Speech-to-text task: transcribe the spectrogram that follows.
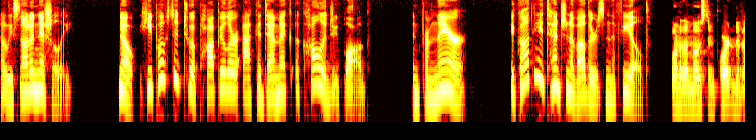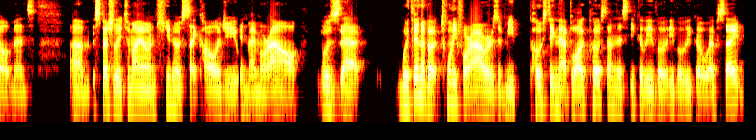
at least not initially. No, he posted to a popular academic ecology blog. And from there, it got the attention of others in the field. One of the most important developments, um, especially to my own, you know, psychology and my morale, was that within about 24 hours of me posting that blog post on this EcoEvo Evo Eco website,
